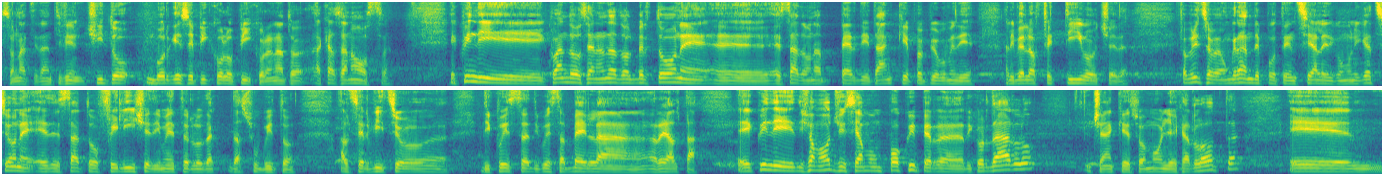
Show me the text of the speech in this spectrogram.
sono nati tanti film, cito un borghese piccolo piccolo, è nato a casa nostra e quindi quando se n'è andato Albertone eh, è stata una perdita anche proprio dire, a livello affettivo eccetera. Fabrizio aveva un grande potenziale di comunicazione ed è stato felice di metterlo da, da subito al servizio eh, di, questa, di, questa, bella realtà. E quindi diciamo oggi siamo un po' qui per ricordarlo, c'è anche sua moglie Carlotta e mm,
